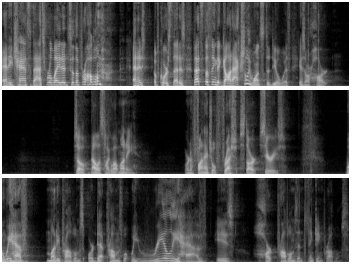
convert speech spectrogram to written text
Any chance that's related to the problem? And it, of course, that is that's the thing that God actually wants to deal with is our heart. So now let's talk about money. We're in a financial fresh start series. When we have money problems or debt problems, what we really have is heart problems and thinking problems.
